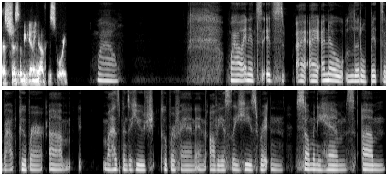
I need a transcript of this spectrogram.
That's just the beginning of his story. Wow. Wow, and it's it's I, I, I know little bits about Cowper. Um, my husband's a huge Cowper fan, and obviously he's written so many hymns. Um,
